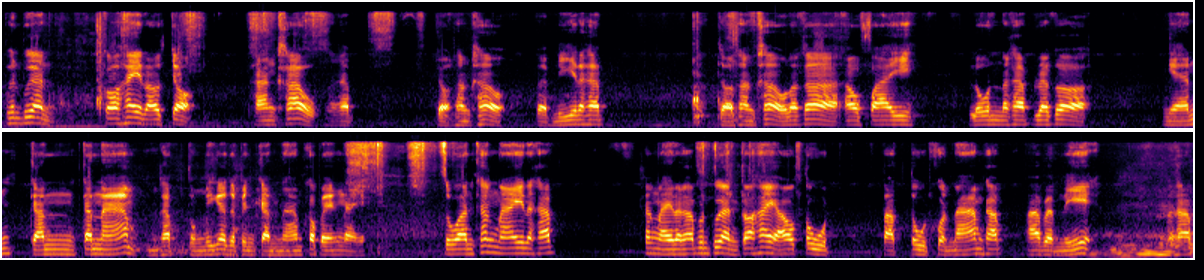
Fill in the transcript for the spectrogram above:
เพื่อนๆก็ให้เราเจาะทางเข้านะครับ เจาะทางเข้าแบบนี้นะครับ เจาะทางเข้าแล้วก็เอาไฟลนนะครับ แล้วก็แงนกันกันน้ำนะครับ ตรงนี้ก็จะเป็นกันน้ำเข้าไปข้างใน ส่วนข้างในนะครับ ข้างในนะครับเพื่อนๆก็ให้เอาตูดตัดตูดขวดน้ำครับมาแบบนี้นะครับ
